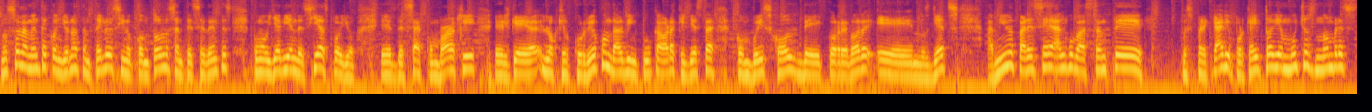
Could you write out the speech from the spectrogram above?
no solamente con Jonathan Taylor, sino con todos los antecedentes, como ya bien decías, Pollo, el de Zach con Barkley, el que lo que ocurrió con Dalvin Cook ahora que ya está con Brice Hall de corredor en los Jets, a mí me parece algo bastante pues precario porque hay todavía muchos nombres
